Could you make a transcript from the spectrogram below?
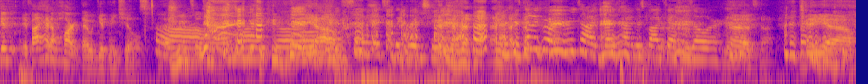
give- if I had a heart, that would give me chills. Oh my god. Yeah. Sitting next to the Grinch here. it's gonna grow three times by the time this podcast is over. No, it's not. The, uh,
